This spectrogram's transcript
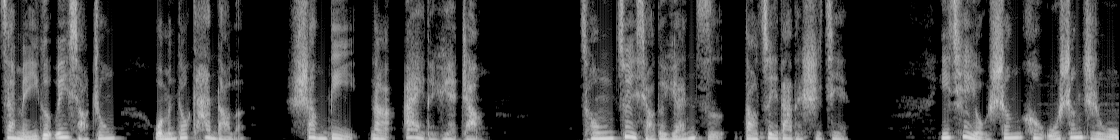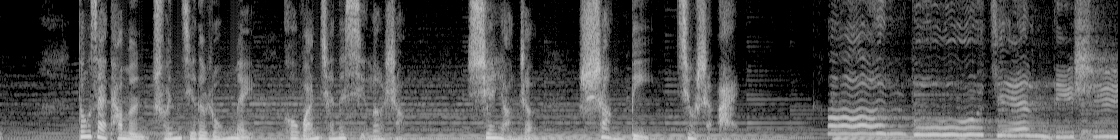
在每一个微小中，我们都看到了上帝那爱的乐章。从最小的原子到最大的世界，一切有生和无生之物，都在他们纯洁的荣美。和完全的喜乐上，宣扬着上帝就是爱。看不见的时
